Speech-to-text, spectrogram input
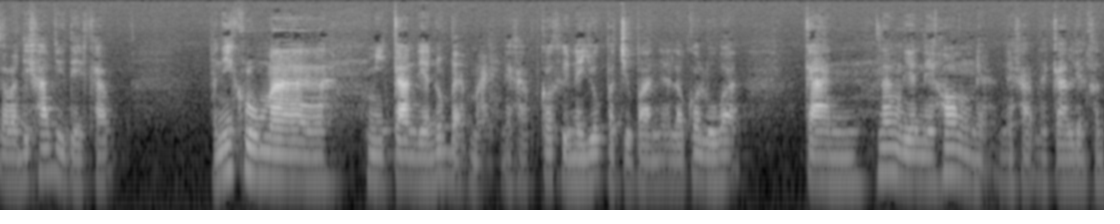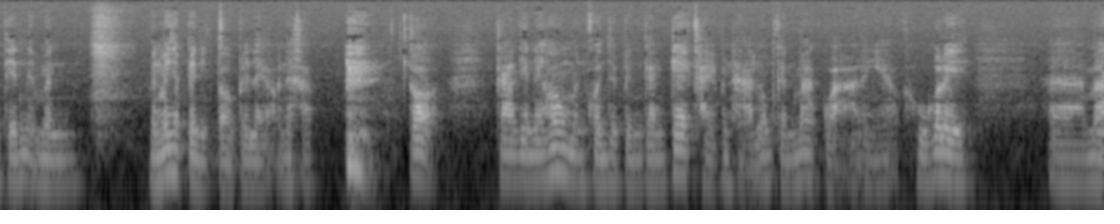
สวัสดีครับเด็กๆครับ วันนี้ครูมามีการเรียนรูปแบบใหม่นะครับ ก็คือในยุคปัจจุบันเนี่ยเราก็รู้ว่าการนั่งเรียนในห้องเนี่ยนะครับ ในการเรียนคอนเทนต์เนี่ยมันมันไม่จำเป็นอีกต่อไปแล้วนะครับ ก็การเรียนในห้องมันควรจะเป็นการแก้ไขปัญหาร่วมกันมากกว่าอะไรเงี้ยครูก็เลยมา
